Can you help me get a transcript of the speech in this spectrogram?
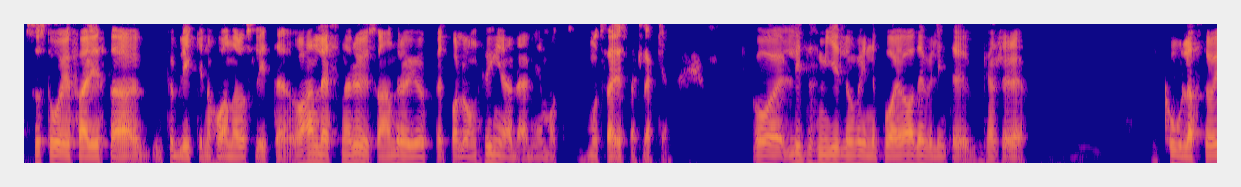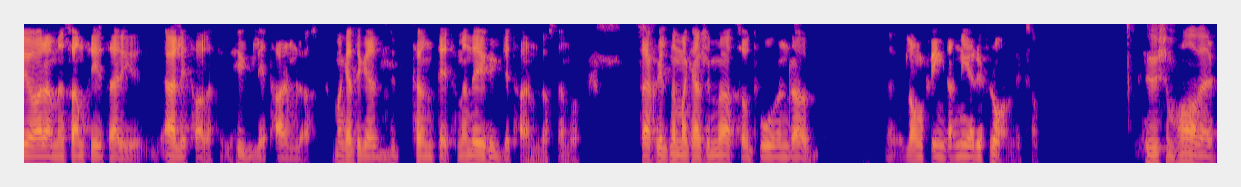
så står ju Färjestad-publiken och hånar oss lite. Och han ledsnar ur, så han drar ju upp ett par långfingrar där ner mot, mot Färjestad-klacken. Och lite som Gidlund var inne på, ja det är väl inte kanske det coolaste att göra, men samtidigt är det ju ärligt talat hyggligt harmlöst. Man kan tycka att det är töntigt, men det är ju hyggligt harmlöst ändå. Särskilt när man kanske möts av 200 långfingrar nerifrån. Liksom. Hur som haver,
